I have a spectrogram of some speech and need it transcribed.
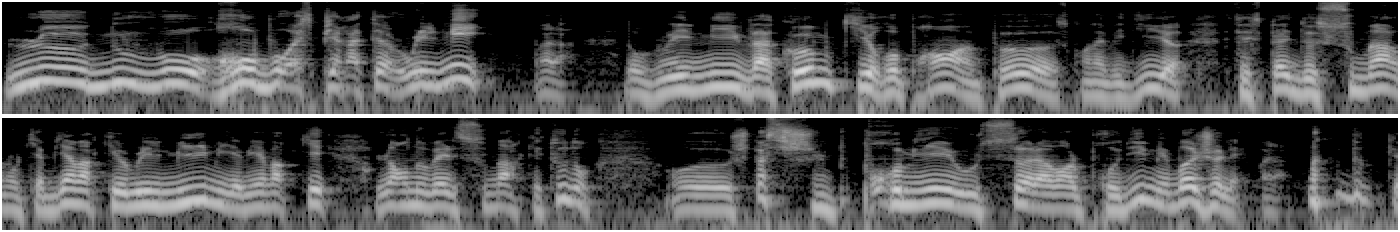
le nouveau robot aspirateur Realme. Voilà, donc Realme Vacuum qui reprend un peu euh, ce qu'on avait dit, euh, cette espèce de sous-marque. Donc il y a bien marqué Realme, mais il y a bien marqué leur nouvelle sous-marque et tout. Donc euh, je ne sais pas si je suis le premier ou le seul à avoir le produit, mais moi je l'ai. Voilà. donc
